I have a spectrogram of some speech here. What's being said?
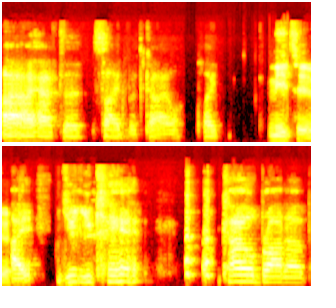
I, I have to side with Kyle. Like me too. I you you can't. Kyle brought up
